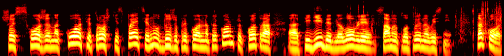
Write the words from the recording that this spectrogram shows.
щось схоже на кофі, трошки спеції. Ну, дуже прикольна прикормка, котра е, підійде для ловлі саме плотви навесні. Також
